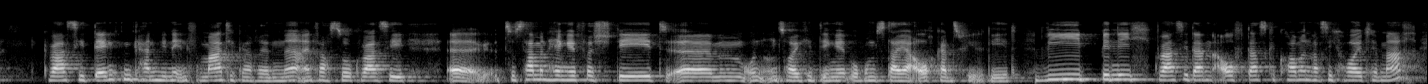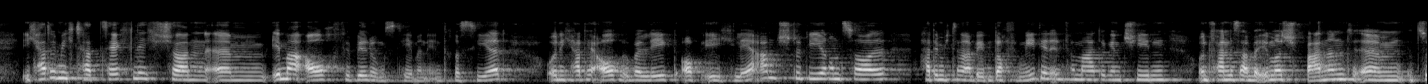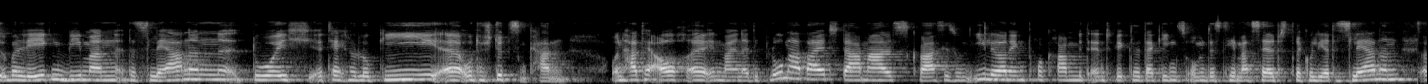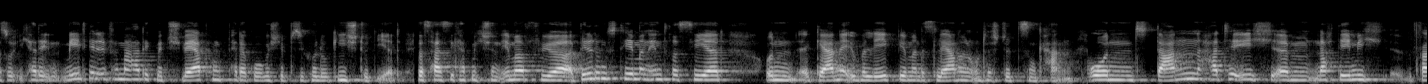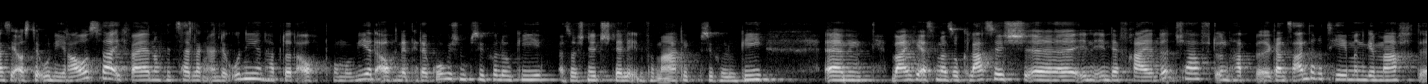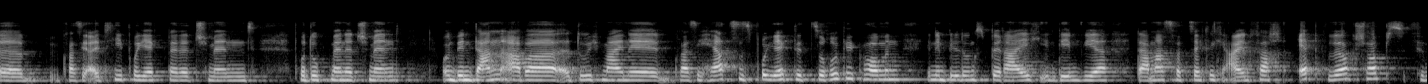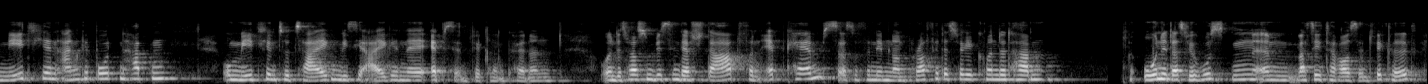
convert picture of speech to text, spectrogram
quasi denken kann wie eine Informatikerin, ne? einfach so quasi äh, Zusammenhänge versteht ähm, und, und solche Dinge, worum es da ja auch ganz viel geht. Wie bin ich quasi dann auf das gekommen, was ich heute mache? Ich hatte mich tatsächlich schon ähm, immer auch für Bildungsthemen interessiert Und ich hatte auch überlegt, ob ich Lehramt studieren soll, hatte mich dann aber eben doch für Medieninformatik entschieden und fand es aber immer spannend ähm, zu überlegen, wie man das Lernen durch Technologie äh, unterstützen kann und hatte auch äh, in meiner Diplomarbeit damals quasi so ein E-Learning-Programm mitentwickelt. Da ging es um das Thema selbstreguliertes Lernen. Also ich hatte in Medieninformatik mit Schwerpunkt pädagogische Psychologie studiert. Das heißt, ich habe mich schon immer für Bildungsthemen interessiert und gerne überlegt, wie man das Lernen unterstützen kann. Und dann hatte ich, ähm, nachdem ich quasi aus der Uni raus war, ich war ja noch eine Zeit lang an der Uni und habe dort auch promoviert, auch in der pädagogischen Psychologie, also Schnittstelle Informatik, Psychologie, ähm, war ich erstmal so klassisch äh, in, in der freien Wirtschaft und habe äh, ganz andere Themen gemacht, äh, quasi IT-Projektmanagement, Produktmanagement und bin dann aber durch meine quasi Herzensprojekte zurückgekommen in den Bildungsbereich, indem wir damals tatsächlich einfach App-Workshops für Mädchen angeboten hatten, um Mädchen zu zeigen, wie sie eigene Apps entwickeln können. Und das war so ein bisschen der Start von App-Camps, also von dem Non-Profit, das wir gegründet haben, ohne dass wir wussten, ähm, was sich daraus entwickelt.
